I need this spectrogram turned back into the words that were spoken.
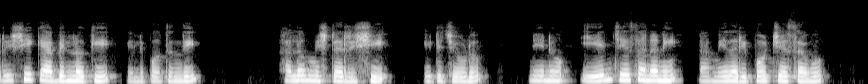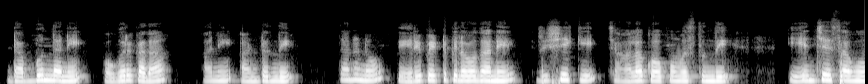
రిషి క్యాబిన్లోకి వెళ్ళిపోతుంది. హలో మిస్టర్ రిషి ఇటు చూడు. నేను ఏం చేశానని నా మీద రిపోర్ట్ చేశావు? డబ్బుందని పొగరు కదా? అని అంటుంది. తనను పేరు పెట్టి పిలవగానే రిషికి చాలా కోపం వస్తుంది. ఏం చేశావో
